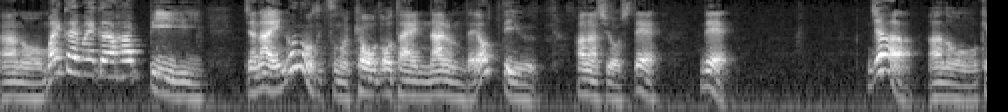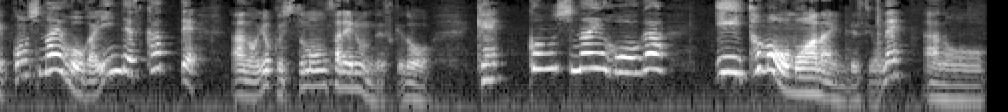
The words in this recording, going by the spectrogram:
あの、毎回毎回ハッピーじゃないのの、その共同体になるんだよっていう話をして、で、じゃあ、あの、結婚しない方がいいんですか？って、あの、よく質問されるんですけど、結婚しない方がいいとも思わないんですよね。あの、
